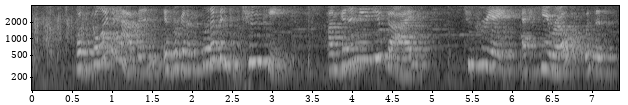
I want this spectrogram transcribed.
What's going to happen is we're going to split up into two teams. I'm going to need you guys to create a hero with a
